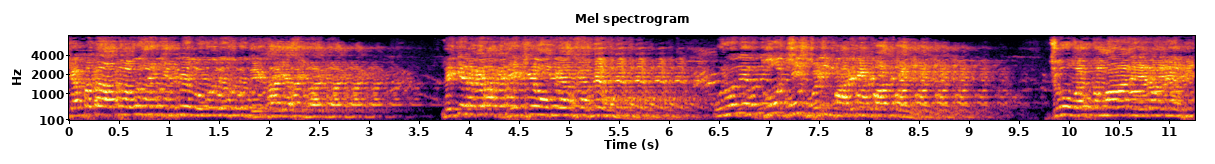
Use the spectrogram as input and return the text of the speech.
क्या पता आप लोगों से ने या सुना लेकिन अगर आप देखे होंगे या सुने होंगे, उन्होंने दो चीज़ बड़ी मार्मिक बात कही। जो वर्तमान एरा में अभी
